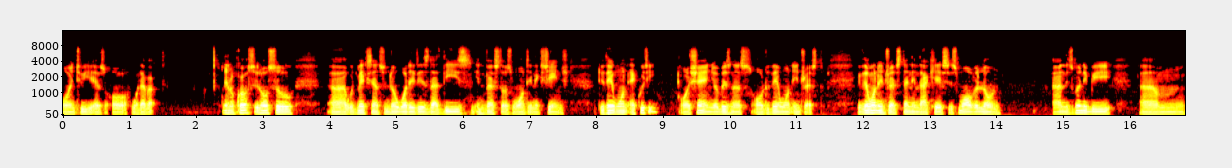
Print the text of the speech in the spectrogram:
or in two years or whatever? And of course, it also uh, would make sense to know what it is that these investors want in exchange. Do they want equity or a share in your business, or do they want interest? If they want interest, then in that case, it's more of a loan, and it's going to be um,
